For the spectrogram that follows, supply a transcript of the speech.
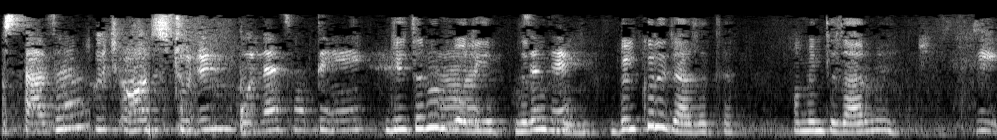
استاذہ کچھ اور اسٹوڈینٹ بولنا چاہتے ہیں؟ جی ضرور بولیے ضرور بولیے۔ بالکل اجازت ہے۔ ہم انتظار میں جی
